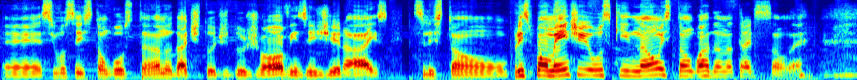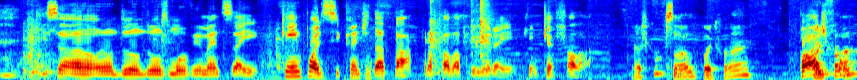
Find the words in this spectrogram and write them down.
É, se vocês estão gostando da atitude dos jovens em gerais, se eles estão. Principalmente os que não estão guardando a tradição, né? Que são do- dos movimentos aí. Quem pode se candidatar para falar primeiro aí? Quem quer falar? Acho que eu falo, pode falar? Pode, Pode falar.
